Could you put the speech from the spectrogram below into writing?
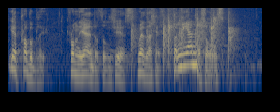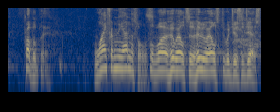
Yeah, probably. From the Neanderthals, yes. Whether. From Neanderthals? Probably. Why from Neanderthals? Well, why, who else? Who else would you suggest?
